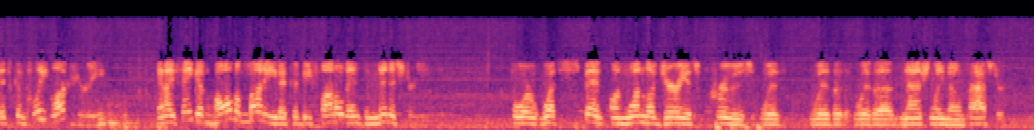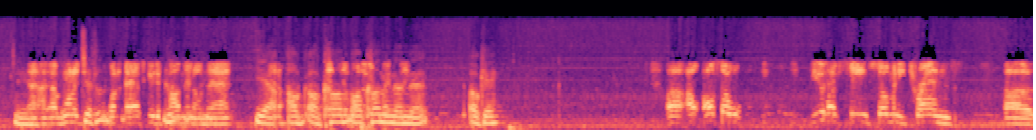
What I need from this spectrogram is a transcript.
it's complete luxury, and I think of all the money that could be funneled into ministry for what's spent on one luxurious cruise with with a, with a nationally known pastor. Yeah. I, I wanted, Just, wanted to ask you to comment on that. Yeah, I'll I'll, com- I'll comment on that. Okay. Uh, also, you have seen so many trends uh,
